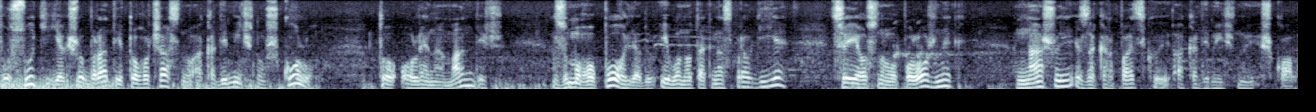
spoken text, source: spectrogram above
по суті, якщо брати тогочасну академічну школу, то Олена Мандич, з мого погляду, і воно так насправді є, це є основоположник нашої Закарпатської академічної школи.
